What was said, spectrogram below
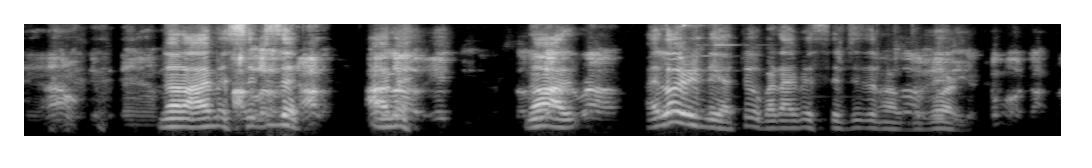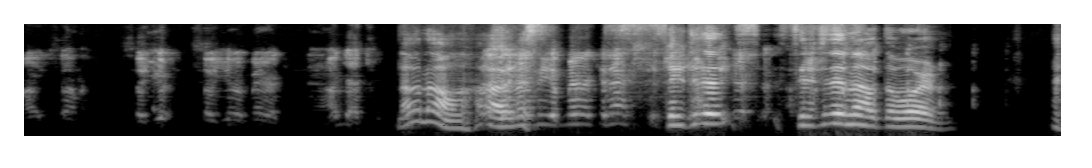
man. I don't give a damn. no, no i'm a I love citizen I, I i'm a love India. So, no I. Rao, I love India too, but I'm a citizen of the world. India. Come on, Dr. Rao. You sound like, so you're so you're American now. I got you. No, no, I'm a American accent citizen, citizen of the world.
